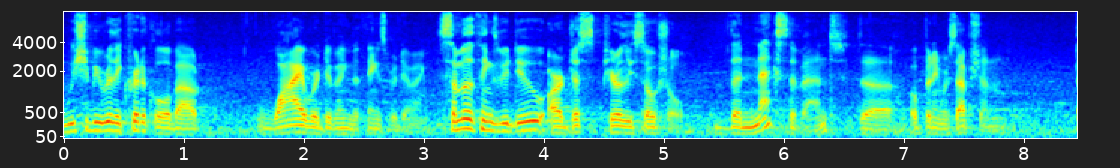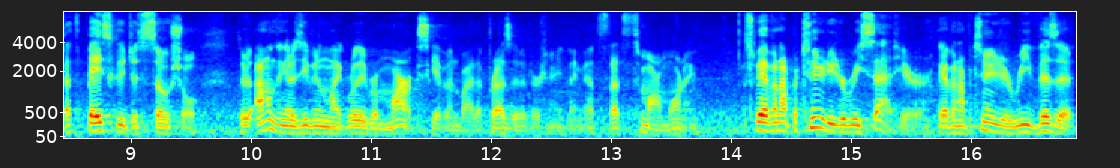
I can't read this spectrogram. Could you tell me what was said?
we should be really critical about why we're doing the things we're doing. Some of the things we do are just purely social. The next event, the opening reception, that's basically just social. There, I don't think there's even like really remarks given by the president or anything. That's that's tomorrow morning. So we have an opportunity to reset here. We have an opportunity to revisit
